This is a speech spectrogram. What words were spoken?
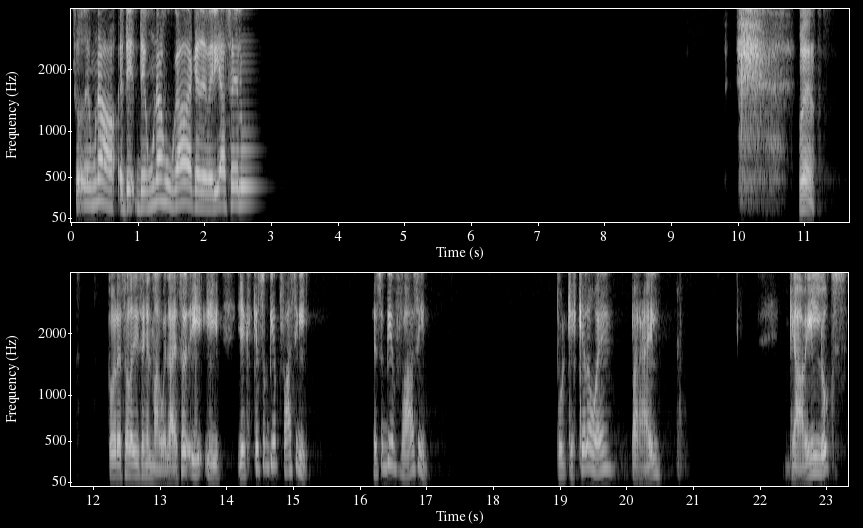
Eso de una, de, de una jugada que debería ser Bueno, por eso le dicen el mago, ¿verdad? Eso, y, y, y es que eso es bien fácil. Eso es bien fácil. Porque es que lo es para él. Gavin Lux,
